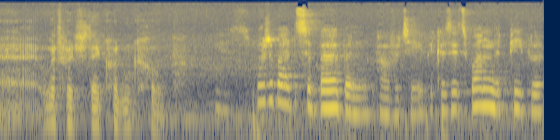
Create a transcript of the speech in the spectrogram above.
uh, with which they couldn't cope. Yes. What about suburban poverty? Because it's one that people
